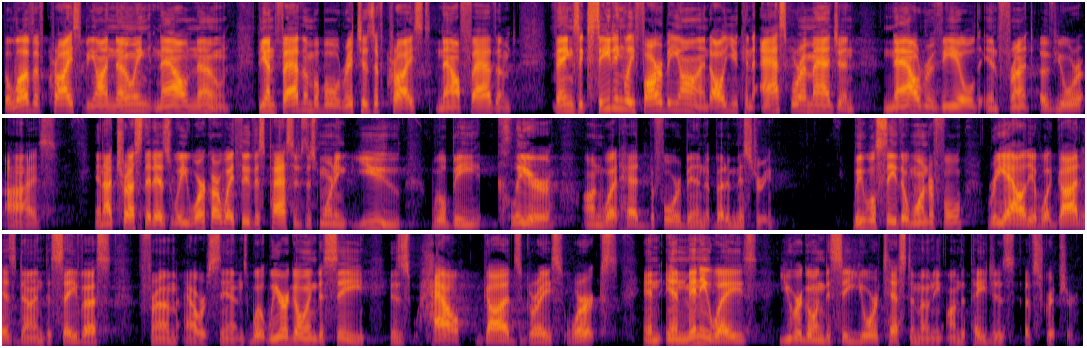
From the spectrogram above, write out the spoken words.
The love of Christ beyond knowing, now known. The unfathomable riches of Christ, now fathomed. Things exceedingly far beyond all you can ask or imagine, now revealed in front of your eyes. And I trust that as we work our way through this passage this morning, you will be clear on what had before been but a mystery. We will see the wonderful reality of what God has done to save us from our sins. What we are going to see is how God's grace works, and in many ways, you are going to see your testimony on the pages of Scripture.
